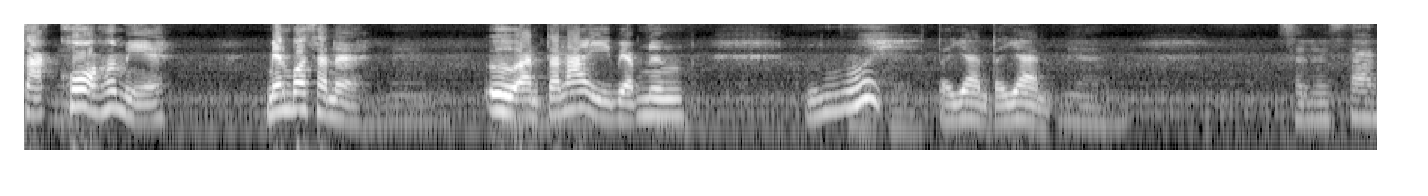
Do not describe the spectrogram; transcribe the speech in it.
ซักคอเฮาแหมแม่นบ่ซะน่ะเออ อันตรายอีกแบบหนึงโอ้ยตาย่านตาย่านเนี่ยฉันสัน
